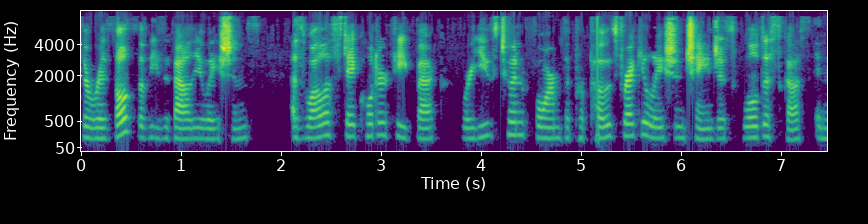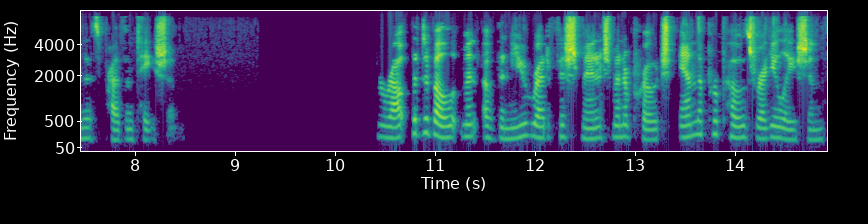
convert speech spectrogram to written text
The results of these evaluations, as well as stakeholder feedback, were used to inform the proposed regulation changes we'll discuss in this presentation. Throughout the development of the new redfish management approach and the proposed regulations,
